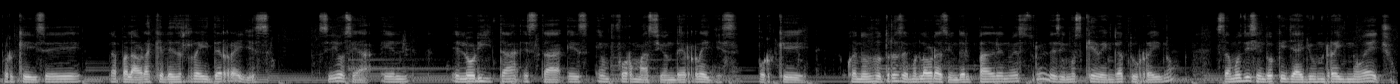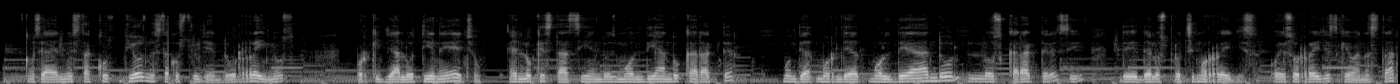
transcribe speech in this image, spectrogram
Porque dice la palabra que Él es rey de reyes. ¿Sí? O sea, Él, él ahorita está es en formación de reyes. Porque cuando nosotros hacemos la oración del Padre nuestro y decimos que venga tu reino, estamos diciendo que ya hay un reino hecho. O sea, él no está, Dios no está construyendo reinos porque ya lo tiene hecho. Él lo que está haciendo es moldeando carácter moldeando los caracteres ¿sí? de, los próximos reyes o esos reyes que van a estar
